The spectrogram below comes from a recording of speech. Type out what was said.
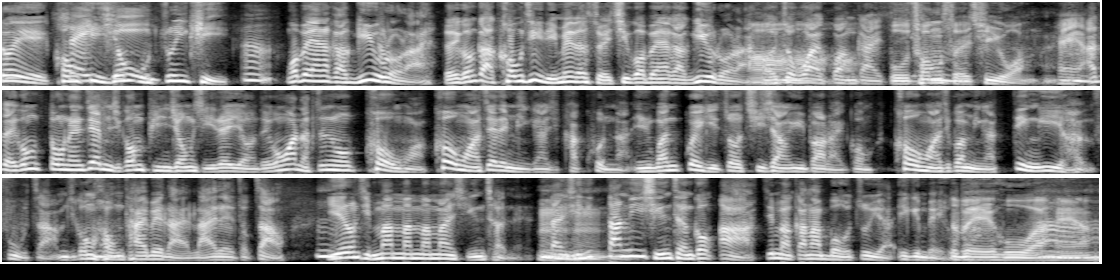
对，空气中有水气，嗯，我变那个 lưu 落来，就是讲把空气里面的水汽，我变那个 lưu 落来，来做外灌溉，补充水气网。嘿，啊，就是讲当然这毋是讲平常时咧用，就是讲我若真种扣换，扣换这个物件是较困难，因为阮过去做气象预报来讲，扣换这个物件定义很复杂，毋是讲风台要来来了就走，伊拢是慢慢慢慢形成的，但是你当你形成讲啊，基本上刚才无水啊，已经没没糊啊，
